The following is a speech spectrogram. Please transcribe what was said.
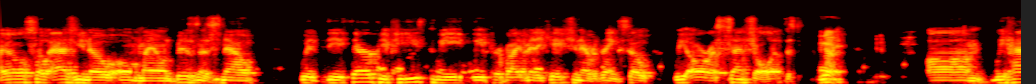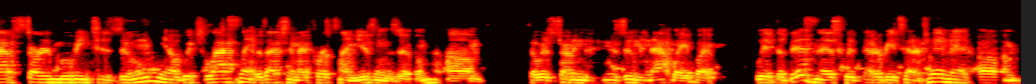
I also, as you know, own my own business now. With the therapy piece, we we provide medication, and everything. So we are essential at this point. Um, we have started moving to Zoom, you know, which last night was actually my first time using Zoom. Um, so we're starting to use Zoom in that way. But with the business, with Better Beats Entertainment, um,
